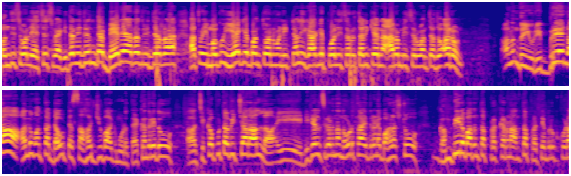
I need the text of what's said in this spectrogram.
ಬಂಧಿಸುವಲ್ಲಿ ಯಶಸ್ವಿಯಾಗಿದ್ದಾರೆ. ಇದರಿಂದ ಬೇರೆ ಯಾರಾದರೂ ಇದ್ದಾರಾ? ಅಥವಾ ಈ ಮಗು ಹೇಗೆ ಬಂತು ಅನ್ನುವ ನಿಟ್ಟಿನಲ್ಲಿ ಈಗಾಗಲೇ ಪೊಲೀಸರು ತನಿಖೆಯನ್ನು ಆರಂಭಿಸಿರುವಂಥದ್ದು ಅರುಣ್. ಆನಂದ, ಇವರಿಬ್ರೇನಾ ಅನ್ನುವಂಥ ಡೌಟ್ ಸಹಜವಾಗಿ ಮೂಡುತ್ತೆ. ಯಾಕಂದರೆ ಇದು ಚಿಕ್ಕಪುಟ್ಟ ಚಿಕ್ಕ ಪುಟ್ಟ ವಿಚಾರ ಅಲ್ಲ. ಈ ಡೀಟೇಲ್ಸ್ಗಳನ್ನ ನೋಡ್ತಾ ಇದ್ರೇ ಬಹಳಷ್ಟು ಗಂಭೀರವಾದಂಥ ಪ್ರಕರಣ ಅಂತ ಪ್ರತಿಯೊಬ್ಬರಿಗೂ ಕೂಡ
